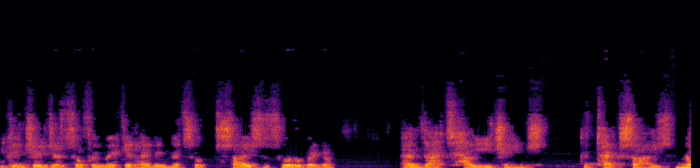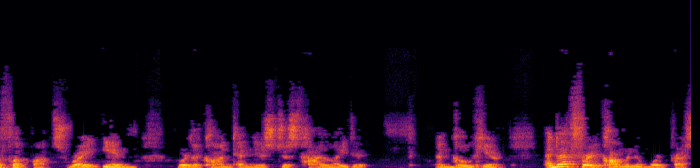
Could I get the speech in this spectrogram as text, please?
you can change it. So if we make it heading that size, it's a little bigger. And that's how you change the text size in the flip box, right in where the content is, just highlight it and go here. And that's very common in WordPress.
